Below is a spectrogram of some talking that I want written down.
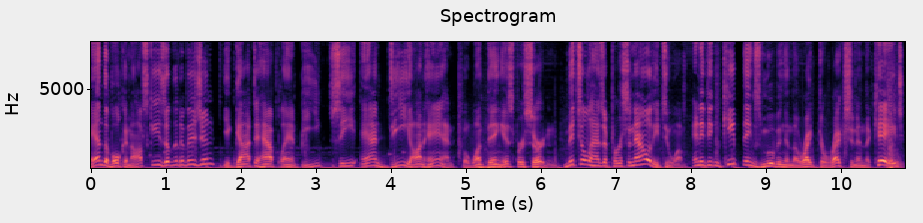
and the Volkanovskis of the division, you got to have plan B, C, and D on hand. But one thing is for certain, Mitchell has a personality to him, and if you can keep things moving in the right direction in the cage,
